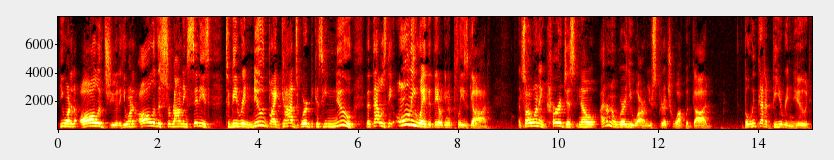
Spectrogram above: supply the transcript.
He wanted all of Judah. He wanted all of the surrounding cities to be renewed by God's word because he knew that that was the only way that they were going to please God. And so I want to encourage us, you know, I don't know where you are in your spiritual walk with God, but we've got to be renewed.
